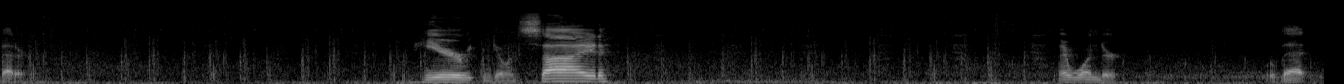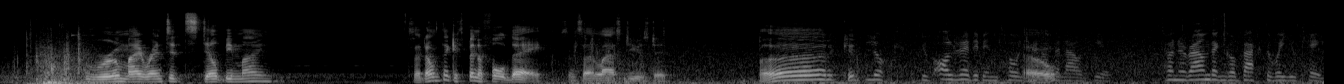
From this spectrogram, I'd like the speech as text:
Better. From here, we can go inside. I wonder, will that room I rented still be mine? So I don't think it's been a full day since I last used it. But it could... Look, you've already been told Oh. you're not oh. allowed here. Turn around and go back the way you came.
